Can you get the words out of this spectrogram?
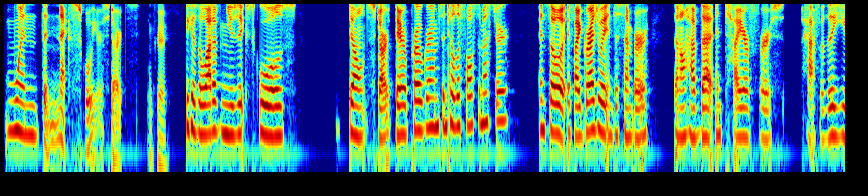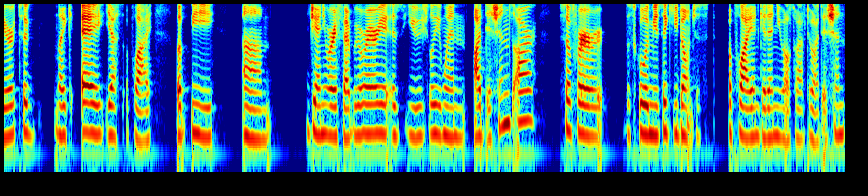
when the next school year starts Okay. because a lot of music schools don't start their programs until the fall semester. And so if I graduate in December, then I'll have that entire first half of the year to like A, yes, apply, but B, um, January, February is usually when auditions are. So for the School of Music, you don't just apply and get in, you also have to audition.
